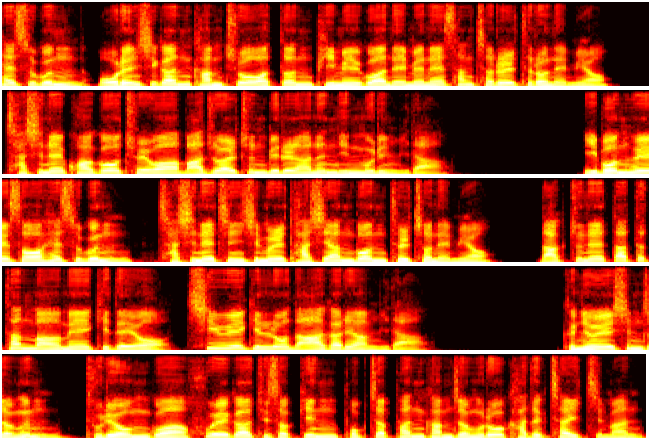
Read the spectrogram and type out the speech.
해숙은 오랜 시간 감추어왔던 비밀과 내면의 상처를 드러내며 자신의 과거 죄와 마주할 준비를 하는 인물입니다. 이번 회에서 해숙은 자신의 진심을 다시 한번 들춰내며 낙준의 따뜻한 마음에 기대어 치유의 길로 나아가려 합니다. 그녀의 심정은 두려움과 후회가 뒤섞인 복잡한 감정으로 가득 차 있지만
